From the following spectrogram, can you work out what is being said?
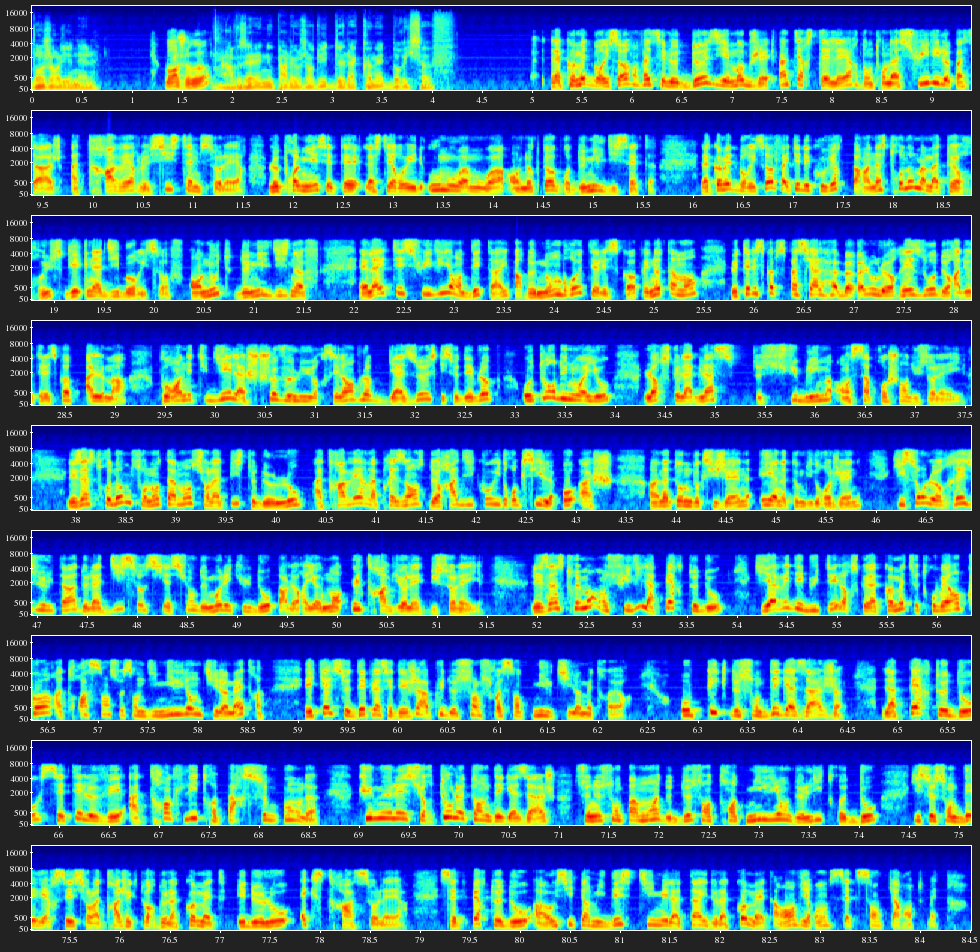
Bonjour Lionel. Bonjour. Alors vous allez nous parler aujourd'hui de la comète Borisov. La comète Borisov, en fait, c'est le deuxième objet interstellaire dont on a suivi le passage à travers le système solaire. Le premier, c'était l'astéroïde Oumuamua en octobre 2017. La comète Borisov a été découverte par un astronome amateur russe, Gennady Borisov, en août 2019. Elle a été suivie en détail par de nombreux télescopes, et notamment le télescope spatial Hubble ou le réseau de radiotélescopes ALMA, pour en étudier la chevelure. C'est l'enveloppe gazeuse qui se développe autour du noyau lorsque la glace sublime en s'approchant du Soleil. Les astronomes sont notamment sur la piste de l'eau à travers la présence de radicaux hydroxyle, OH, un atome d'oxygène et un atome d'hydrogène, qui sont le résultat de la dissociation de molécules d'eau par le rayonnement ultraviolet du Soleil. Les instruments ont suivi la perte d'eau qui avait débuté lorsque la comète se trouvait encore à 370 millions de kilomètres et qu'elle se déplaçait déjà à plus de 160 000 kilomètres heure au pic de son dégazage, la perte d'eau s'est élevée à 30 litres par seconde. Cumulé sur tout le temps de dégazage, ce ne sont pas moins de 230 millions de litres d'eau qui se sont déversés sur la trajectoire de la comète et de l'eau extrasolaire. Cette perte d'eau a aussi permis d'estimer la taille de la comète à environ 740 mètres.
